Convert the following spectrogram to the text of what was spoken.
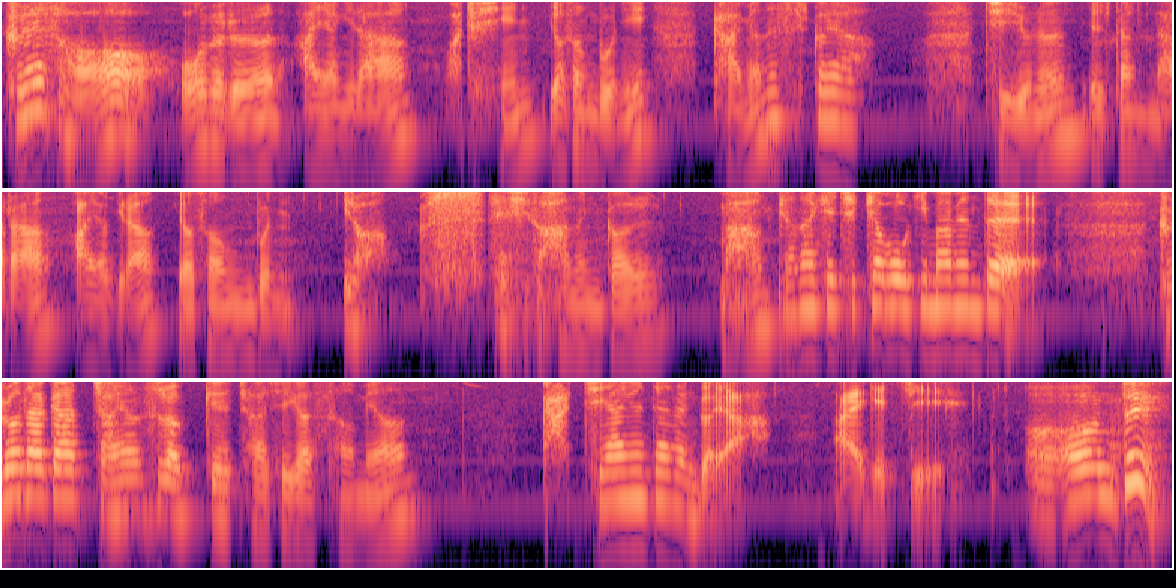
그래서 오늘은 아영이랑 와주신 여성분이 가면을 쓸 거야. 지유는 일단 나랑 아영이랑 여성분 이랑 셋이서 하는 걸 마음 편하게 지켜보기만 하면 돼. 그러다가 자연스럽게 자지가 서면 같이 하면 되는 거야. 알겠지? 아, 안돼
